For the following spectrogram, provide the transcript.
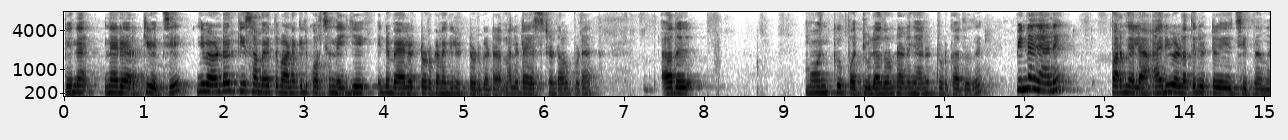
പിന്നെ നേരെ ഇറക്കി വെച്ച്. ഇനി വേണ്ടവർക്ക് ഈ സമയത്ത് വേണമെങ്കിൽ കുറച്ച് നെയ്യ് ഇതിന്റെ മേലെ ഇട്ട് കൊടുക്കണമെങ്കിൽ ഇട്ട് കൊടുക്കട്ടെ നല്ല ടേസ്റ്റ് ഉണ്ടാവും ഇവിടെ. അത് മോൻക്ക് പറ്റൂല അതുകൊണ്ടാണ് ഞാൻ ഇട്ട് കൊടുക്കാത്തത്. പിന്നെ ഞാൻ പറഞ്ഞല്ല അരി വെള്ളത്തിൽ ഇട്ട് വെച്ചിരുന്നത്.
